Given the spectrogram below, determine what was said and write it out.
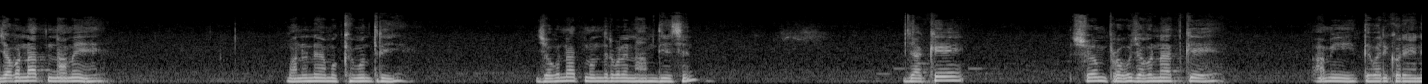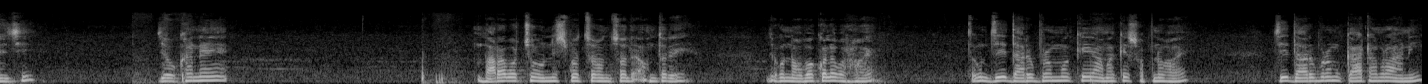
জগন্নাথ নামে মাননীয় মুখ্যমন্ত্রী জগন্নাথ মন্দির বলে নাম দিয়েছেন, যাকে স্বয়ং প্রভু জগন্নাথকে আমি তেবারি করে এনেছি যে ওখানে বারো বছর, উনিশ বছর অঞ্চলে, অন্তরে যখন নবকলেবর হয়, তখন যে দারুব্রহ্মকে আমাকে স্বপ্ন হয়, যে দারুব্রহ্ম কাঠ আমরা আনি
